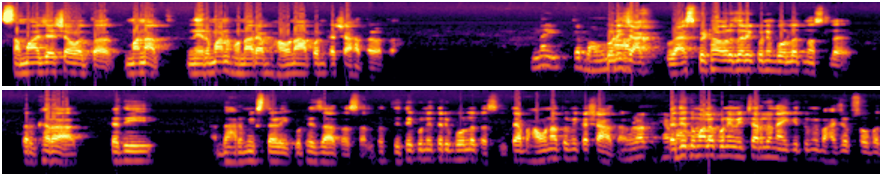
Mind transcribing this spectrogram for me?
समाजाच्या वतात मनात निर्माण होणाऱ्या भावना आपण कशा हाताळता? नाही त्या भावना व्यासपीठावर जरी कोणी बोलत नसलं तर घरात कधी धार्मिक स्थळी कुठे जात असाल तर तिथे कुणीतरी बोलत असेल त्या भावना तुम्ही कशा ह्या कधी तुम्हाला कोणी विचारलं नाही की तुम्ही भाजप सोबत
